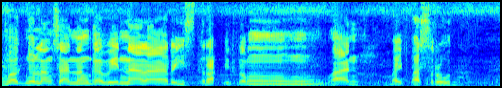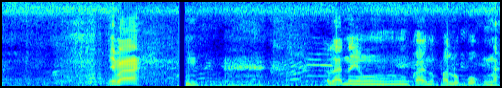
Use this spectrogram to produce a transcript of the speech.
Huwag nyo lang sanang gawin na restruct itong kan, bypass road. Di ba? Wala na yung kano palubog na.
